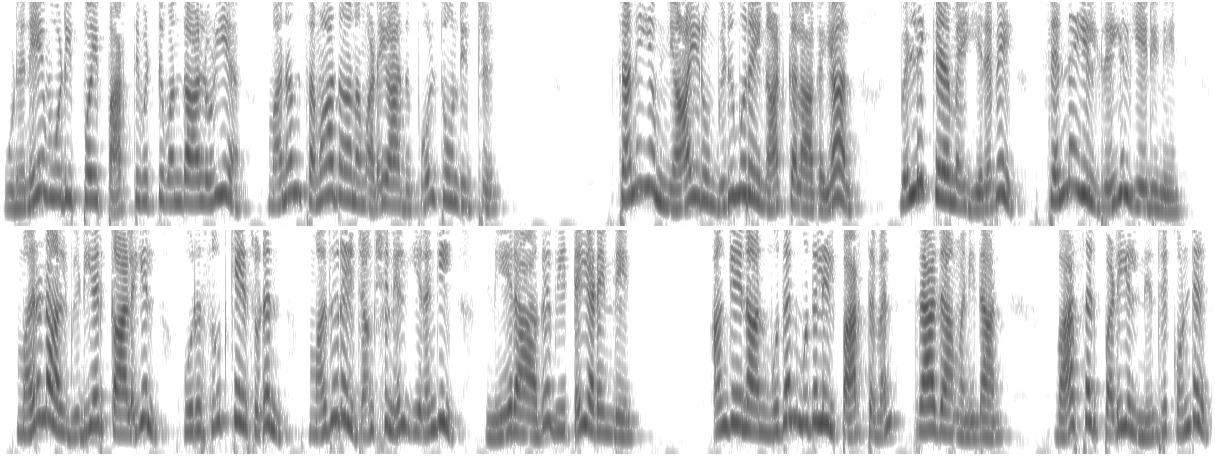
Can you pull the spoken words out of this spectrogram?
உடனே ஓடிப்போய் பார்த்துவிட்டு வந்தாலொழிய மனம் சமாதானம் அடையாது போல் தோன்றிற்று. சனியும் ஞாயிறும் விடுமுறை நாட்களாகையால் வெள்ளிக்கிழமை இரவே சென்னையில் ரயில் ஏறினேன். மறுநாள் விடியற்காலையில் ஒரு சூட்கேசுடன் மதுரை ஜங்ஷனில் இறங்கி நேராக வீட்டை அடைந்தேன். அங்கே நான் முதன் முதலில் பார்த்தவன் ராஜாமணிதான். வாசற்படியில் நின்று கொண்டு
